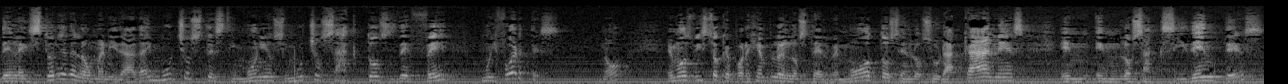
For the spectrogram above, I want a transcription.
de la historia de la humanidad hay muchos testimonios y muchos actos de fe muy fuertes, ¿no? Hemos visto que, por ejemplo, en los terremotos, en los huracanes, en, en los accidentes,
